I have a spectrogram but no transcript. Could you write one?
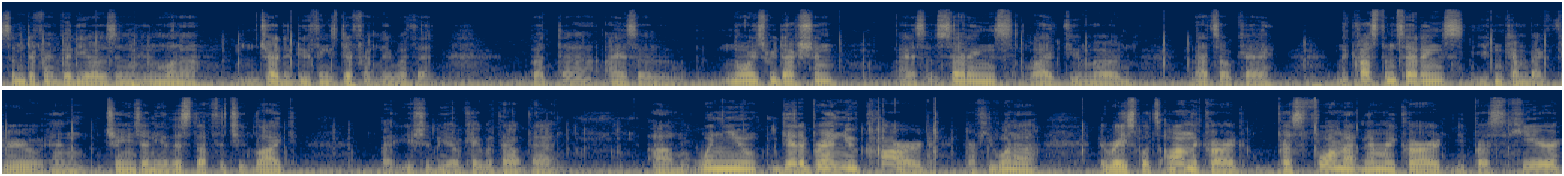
some different videos and, and want to try to do things differently with it. But uh, ISO noise reduction, ISO settings, live view mode, that's okay. In the custom settings, you can come back through and change any of this stuff that you'd like, but you should be okay without that. Um, when you get a brand new card, or if you want to erase what's on the card, press format memory card, you press here,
